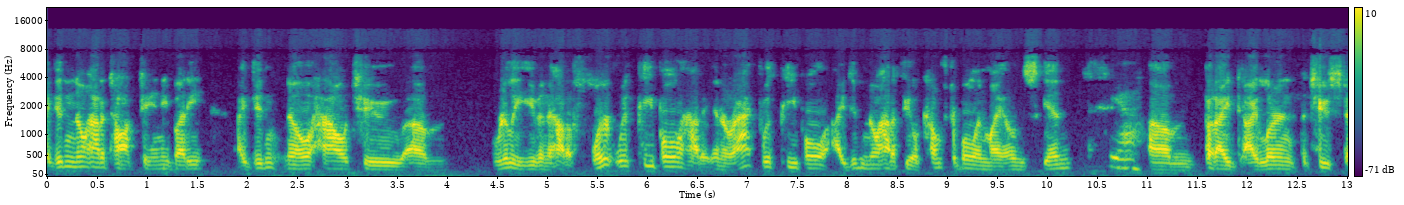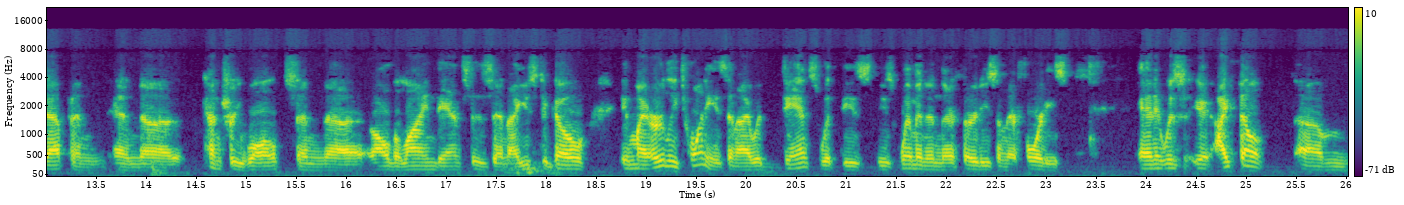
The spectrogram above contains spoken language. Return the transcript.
I didn't know how to talk to anybody. I didn't know how to um, really even how to flirt with people, how to interact with people. I didn't know how to feel comfortable in my own skin. Yeah. Um, but I, I learned the two step and, and uh, country waltz and uh, all the line dances. And I used to go in my early 20s and I would dance with these, these women in their 30s and their 40s. And it was, I felt um,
